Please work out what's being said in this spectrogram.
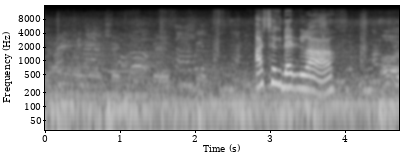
Yeah, I went over there and checked on her. I took Daddy live. Oh,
